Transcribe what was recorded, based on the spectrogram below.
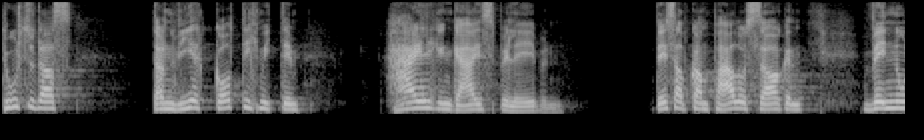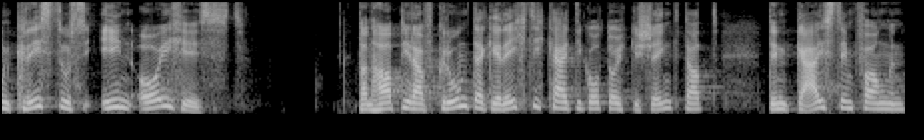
Tust du das, dann wird Gott dich mit dem Heiligen Geist beleben. Deshalb kann Paulus sagen, wenn nun Christus in euch ist, dann habt ihr aufgrund der Gerechtigkeit, die Gott euch geschenkt hat, den Geist empfangen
